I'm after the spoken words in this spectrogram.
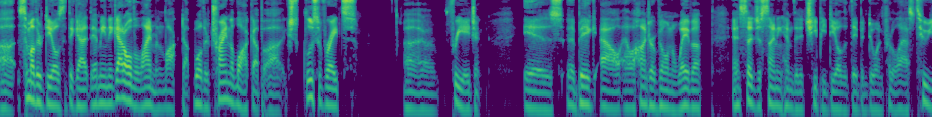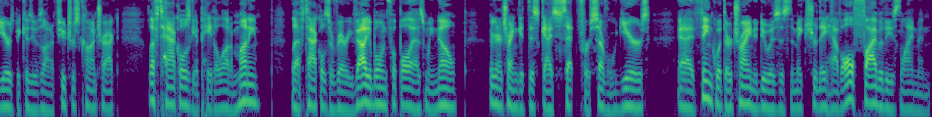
Uh, some other deals that they got. I mean, they got all the linemen locked up. Well, they're trying to lock up uh, exclusive rights. Uh, free agent is a big Al Alejandro Villanueva, instead of just signing him to the cheapy deal that they've been doing for the last two years because he was on a futures contract, left tackles get paid a lot of money. Left tackles are very valuable in football, as we know. They're going to try and get this guy set for several years. And I think what they're trying to do is, is to make sure they have all five of these linemen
